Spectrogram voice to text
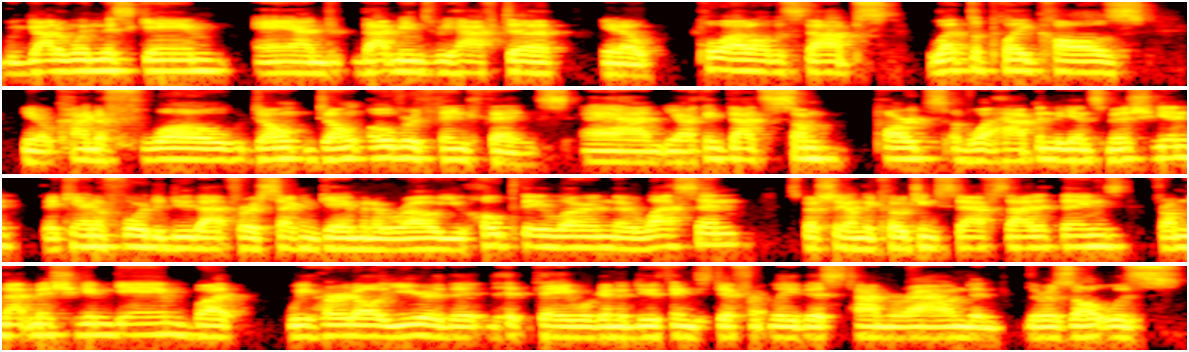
We got to win this game. And that means we have to, you know, pull out all the stops, let the play calls, you know, kind of flow. Don't don't overthink things. And you know, I think that's some parts of what happened against Michigan. They can't afford to do that for a second game in a row. You hope they learn their lesson, especially on the coaching staff side of things from that Michigan game. But we heard all year that, that they were going to do things differently this time around, and the result was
